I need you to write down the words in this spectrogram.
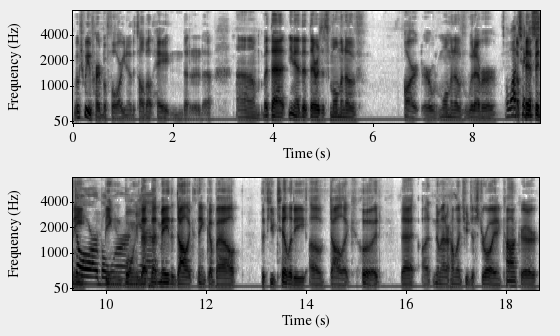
which we've heard before you know that's all about hate and da da da da um but that you know that there was this moment of or woman of whatever Watching epiphany a star born. being born yeah. that that made the dalek think about the futility of dalekhood that uh, no matter how much you destroy and conquer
